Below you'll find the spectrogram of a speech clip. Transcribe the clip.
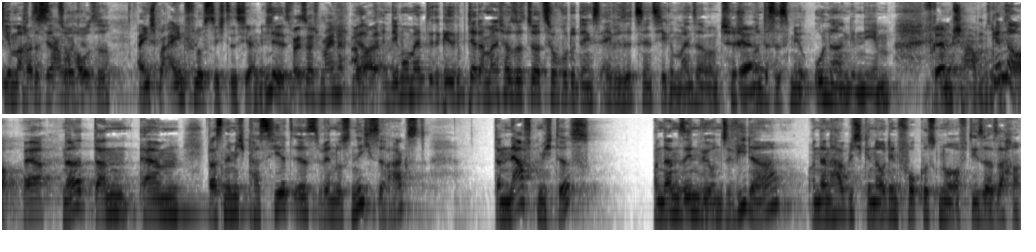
ihr macht das ja zu wollte, Hause. Eigentlich beeinflusst dich das ja nicht. Nö. Das weißt du, was ich meine? ja, aber in dem Moment es gibt ja dann manchmal Situationen, wo du denkst, ey, wir sitzen jetzt hier gemeinsam am Tisch Ja. und das ist mir unangenehm. Fremdscham. So Genau, ja. Ne? Dann, ähm, was nämlich passiert ist, wenn du es nicht sagst, dann nervt mich das und dann sehen wir uns wieder und dann habe ich genau den Fokus nur auf dieser Sache.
